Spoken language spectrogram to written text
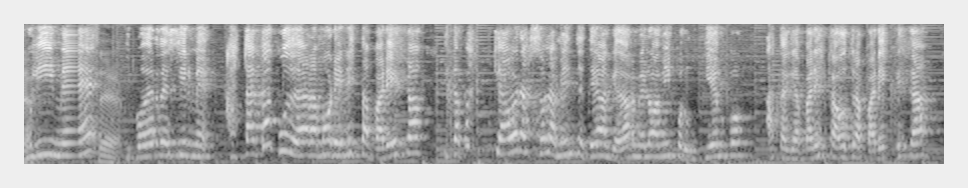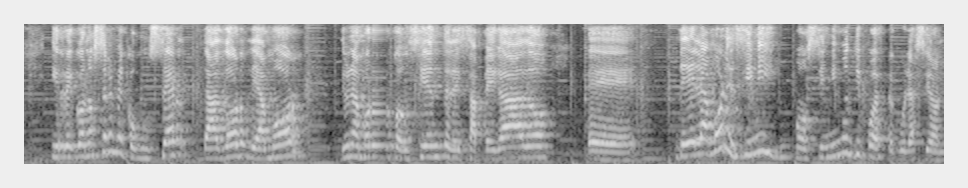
sublime Sí. y poder decirme, hasta acá pude dar amor en esta pareja y capaz que ahora solamente tenga que dármelo a mí por un tiempo hasta que aparezca otra pareja y reconocerme como un ser dador de amor, de un amor consciente, desapegado, eh, del amor en sí mismo, sin ningún tipo de especulación.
